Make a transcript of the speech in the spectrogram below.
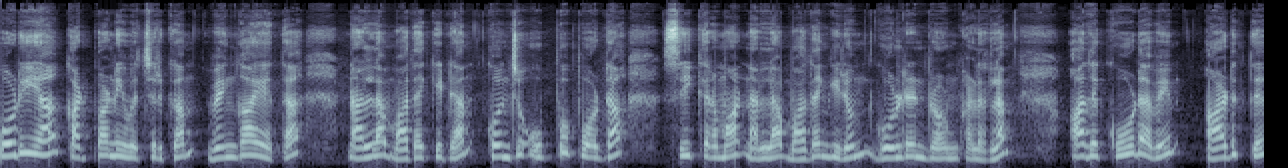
பொடியாக கட் பண்ணி வச்சுருக்க வெங்காயத்தை நல்லா வதக்கிட்டேன். கொஞ்சம் உப்பு போட்டால் சீக்கிரமாக நல்லா வதங்கிடும் கோல்டன் ப்ரௌன் கலரில் அது கூடவே அடுத்து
